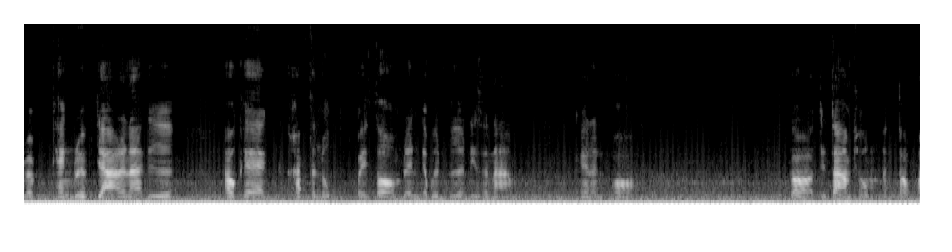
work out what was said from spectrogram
แบบแข่งเรือจ๋าแล้วนะ คือ เอาแค่ขับสนุกไปซ้อมเล่นกับเพื่อนๆที่สนาม แค่นั้นพอ ก็ติดตามชมกันต่อไป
